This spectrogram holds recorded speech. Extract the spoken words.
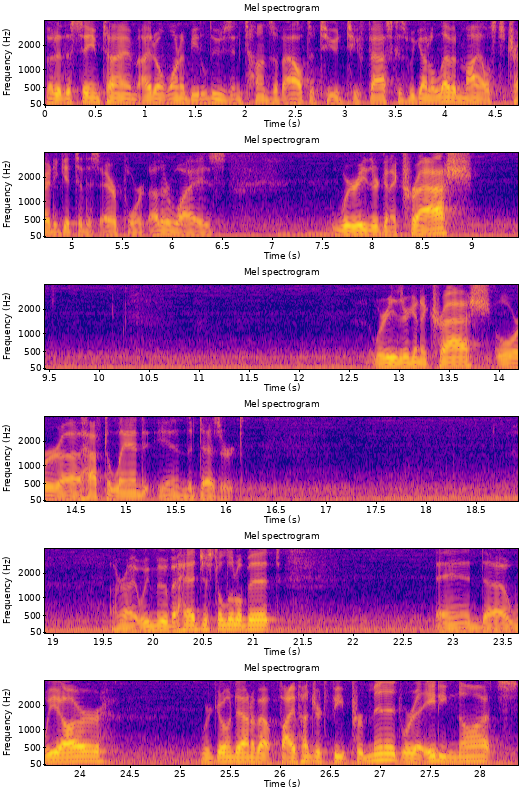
But at the same time, I don't want to be losing tons of altitude too fast because we got 11 miles to try to get to this airport. Otherwise, we're either going to crash. We're either going to crash or uh, have to land in the desert. All right, we move ahead just a little bit, and uh, we are we're going down about 500 feet per minute. We're at 80 knots.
